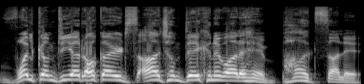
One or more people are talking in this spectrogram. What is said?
Welcome dear rockets आज हम देखने वाले हैं भाग साले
